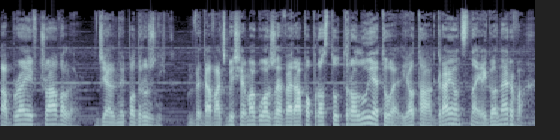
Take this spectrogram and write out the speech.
A brave traveler, dzielny podróżnik. Wydawać by się mogło, że Vera po prostu troluje tu Eliota, grając na jego nerwach.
